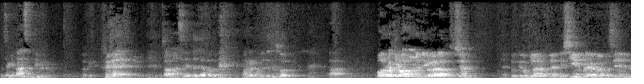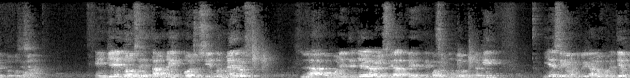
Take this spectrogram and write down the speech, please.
Pensé que estaba en centímetros. Ok. Más lento ya para. Para responderte tú solo. Borro aquí abajo un momentico la de la posición. Esto quedó claro. Vean que siempre hago énfasis en el vector posición. En Y entonces estamos en 800 metros. La componente en Y de la velocidad es este 4.2 que está aquí. Y eso hay que multiplicarlo por el tiempo.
